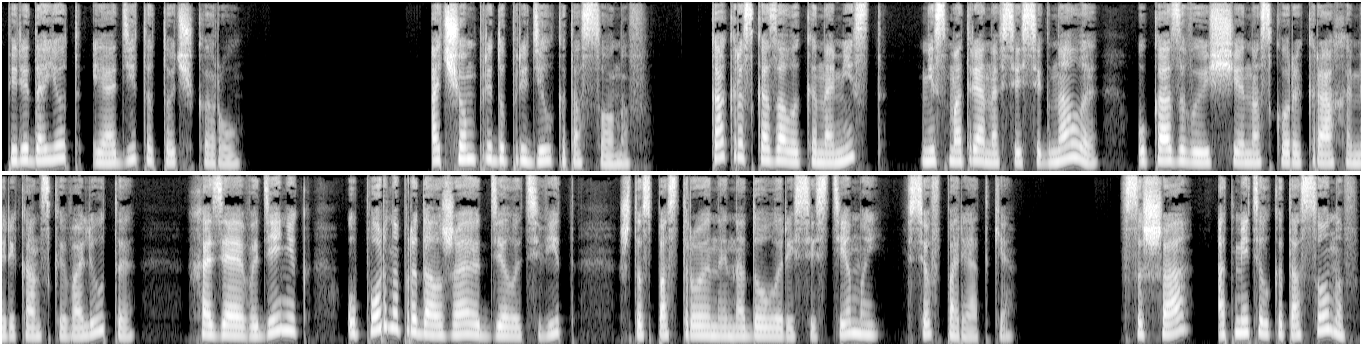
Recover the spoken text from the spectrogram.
передает и адита.ру. О чем предупредил Катасонов? Как рассказал экономист, несмотря на все сигналы, указывающие на скорый крах американской валюты, хозяева денег упорно продолжают делать вид, что с построенной на долларе системой все в порядке. В США, отметил Катасонов,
